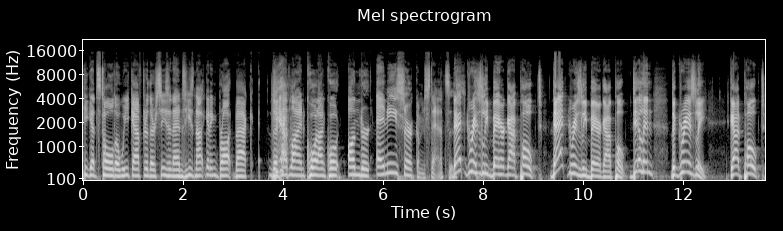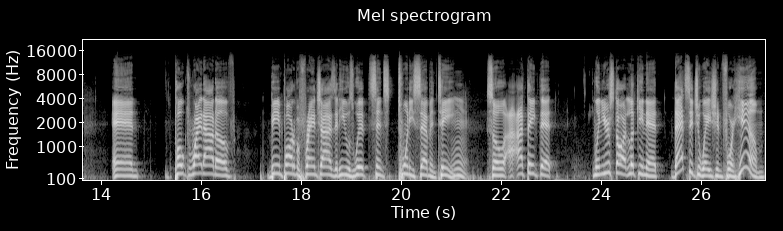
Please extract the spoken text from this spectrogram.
he gets told a week after their season ends he's not getting brought back. The Yeah. headline, quote unquote, under any circumstances. That grizzly bear got poked. That grizzly bear got poked. Dillon, the grizzly, got poked and poked right out of being part of a franchise that he was with since 2017. Mm. So I, I think that when you start looking at that situation for him,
